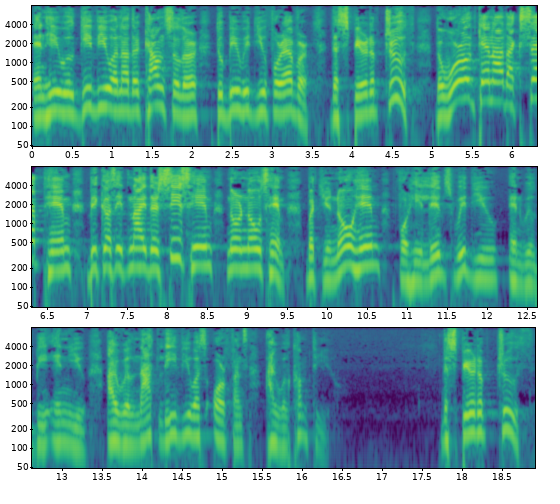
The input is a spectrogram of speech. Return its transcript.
and he will give you another counselor to be with you forever, the Spirit of truth. The world cannot accept him because it neither sees him nor knows him. But you know him, for he lives with you and will be in you. I will not leave you as orphans, I will come to you. The Spirit of truth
